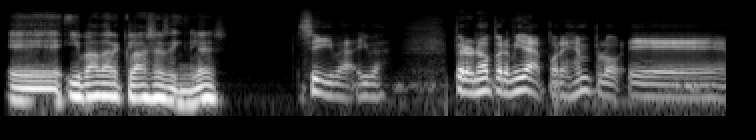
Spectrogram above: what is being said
Eh, iba a dar clases de inglés. Sí, iba, iba. Pero no, pero mira, por ejemplo, eh,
